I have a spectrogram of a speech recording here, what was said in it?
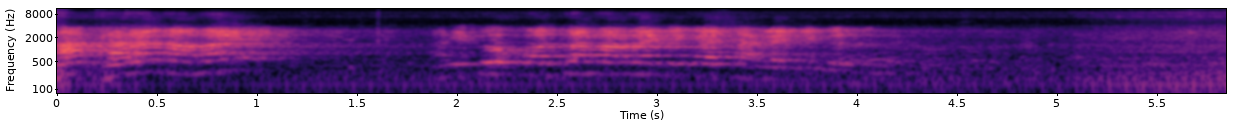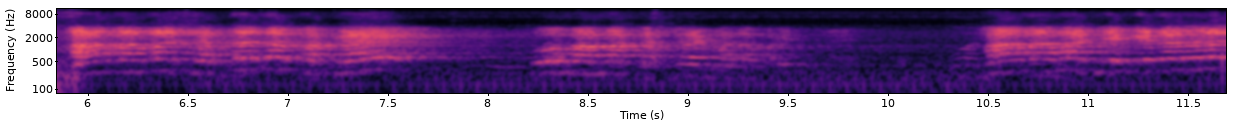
हा खरा मामा आहे आणि तो कोणता मामा आहे मी काय सांगायची गरज नाही. हा मामा शब्दाचा पक्का आहे तो मामा कसला आहे मला माहीत नाही. गाव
